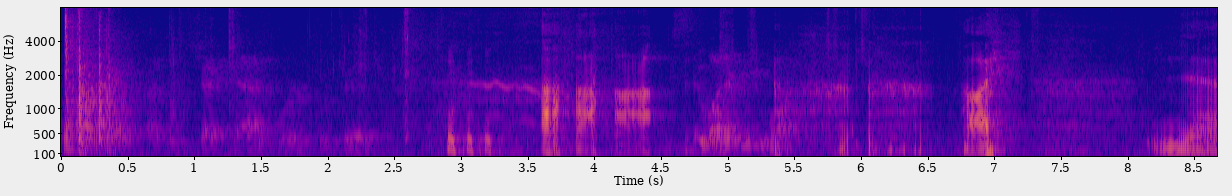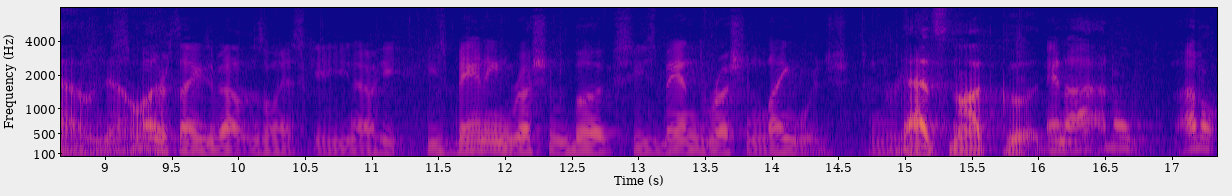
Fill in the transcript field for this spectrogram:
the file. I just check that, we're, we're good. Say whatever you want. I no no. Some no. other I, things about Zelensky. You know, he, he's banning Russian books. He's banned the Russian language in the region. that's not good. And I, I don't. I don't.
